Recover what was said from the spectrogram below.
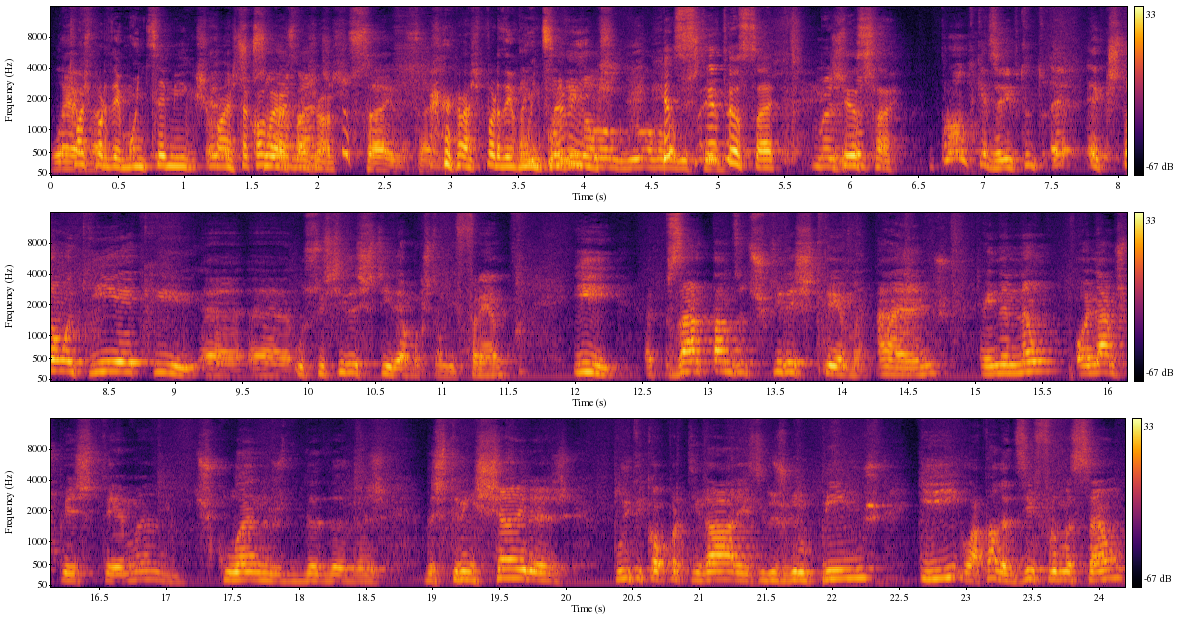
leva... Tu vais perder muitos amigos com a esta conversa, Jorge. Eu sei, eu sei. Vais perder Tenho muitos amigos. ao longo- ao longo Eu sei, eu sei. Mas, eu mas, sei. Pronto, quer dizer, e, portanto, a, a questão aqui é que ah, ah, o suicídio assistido é uma questão diferente e, apesar de estarmos a discutir este tema há anos, ainda não olhámos para este tema, descolando-nos de- de- das, das trincheiras político-partidárias e dos grupinhos e, lá está, da desinformação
